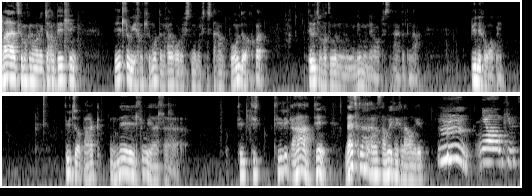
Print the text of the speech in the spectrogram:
манай найз хүмүүс нэг жоохон дээдлийн дээдлийн үеийнхэн гэх юм уу тань 2 3 ихс нэг ихс хамт бөөндөө байхгүй. Тэр үеч болохоор зүгээр нэг нэм үнэ явж исэн харагдаад байна. Би нэг ууаагүй. Тэр ч баг үнэ илүү яалаа. Тэр тэр- тэрийг аа тий. Найз өхнийхээ гараас хамгийн ихнийх нь аавна гэдэг. Мм. Яа, cute.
